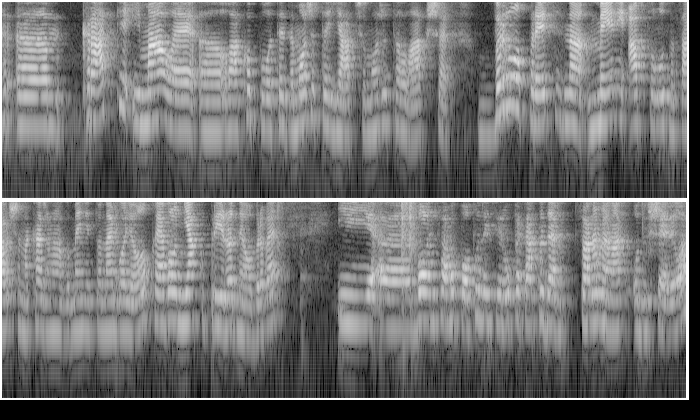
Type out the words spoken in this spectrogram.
um, kratke i male uh, ovako poteze, možete jače, možete lakše, vrlo precizna, meni apsolutno savršena, kažem ono, meni je to najbolja olovka, ja volim jako prirodne obrve i uh, volim samo popuniti rupe, tako da stvarno me onak oduševila.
